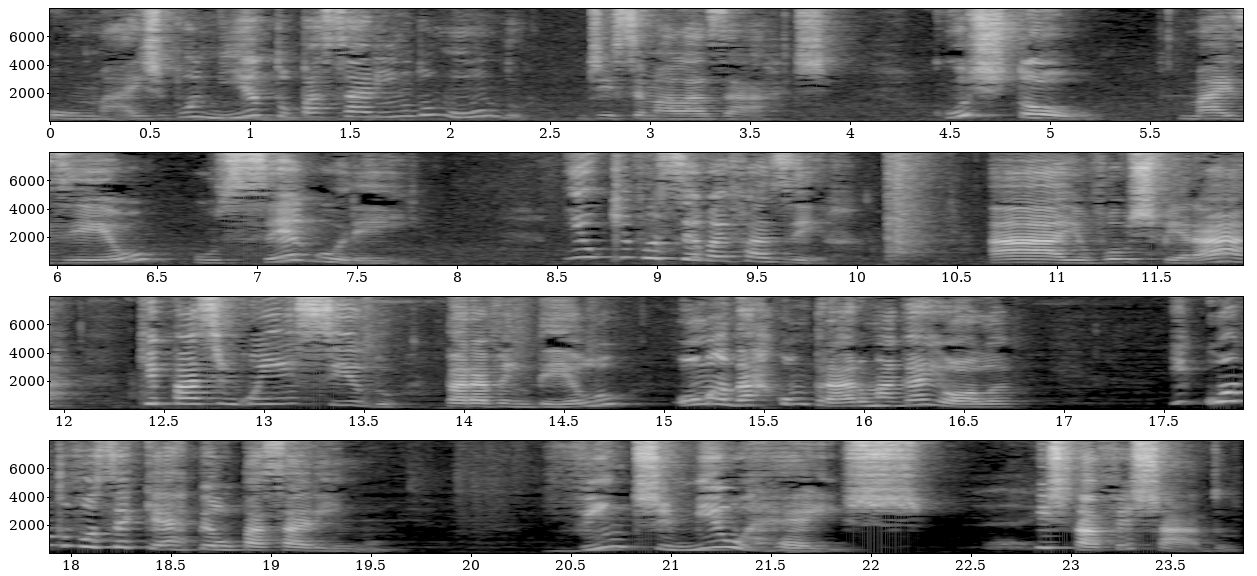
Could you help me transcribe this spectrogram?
O mais bonito passarinho do mundo, disse Malazarte. Custou, mas eu o segurei. E o que você vai fazer? Ah, eu vou esperar que passe um conhecido para vendê-lo ou mandar comprar uma gaiola. E quanto você quer pelo passarinho? Vinte mil réis. Está fechado.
